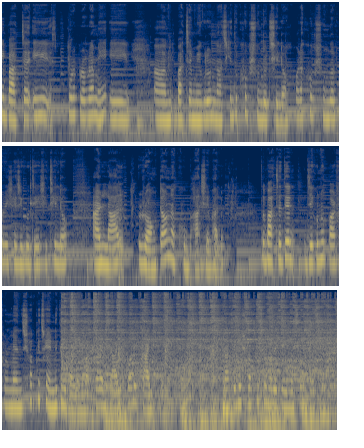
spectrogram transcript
এই বাচ্চা, এই পুরো প্রোগ্রামে এই বাচ্চা মেয়েগুলোর নাচ কিন্তু খুব সুন্দর ছিল। ওরা খুব সুন্দর করে সেজে গুজে এসেছিল। আর লাল রঙটাও না খুব ভাসে ভালো। তো বাচ্চাদের যে কোনো পারফরমেন্স সব কিছু এমনিতেই ভালো লাগে বাচ্চারা যাই করে, তাই করে বাচ্চাদের সব কিছুর মধ্যে একটা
